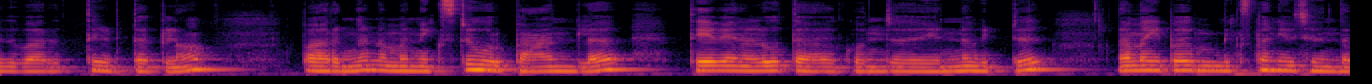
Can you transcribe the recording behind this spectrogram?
இது வறுத்து எடுத்துக்கலாம். பாருங்கள் நம்ம நெக்ஸ்ட்டு ஒரு பேனில் தேவையான அளவு த கொஞ்சம் எண்ணெய் விட்டு நம்ம இப்போ மிக்ஸ் பண்ணி வச்சுருந்த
